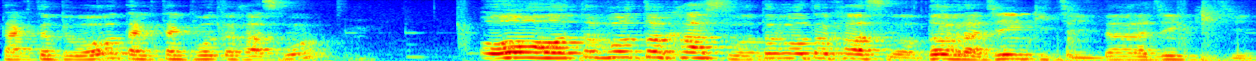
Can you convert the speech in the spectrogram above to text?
Tak to było? Tak, tak było to hasło? O, to było to hasło, to było to hasło. Dobra, dzięki Ci, dobra, dzięki Ci.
